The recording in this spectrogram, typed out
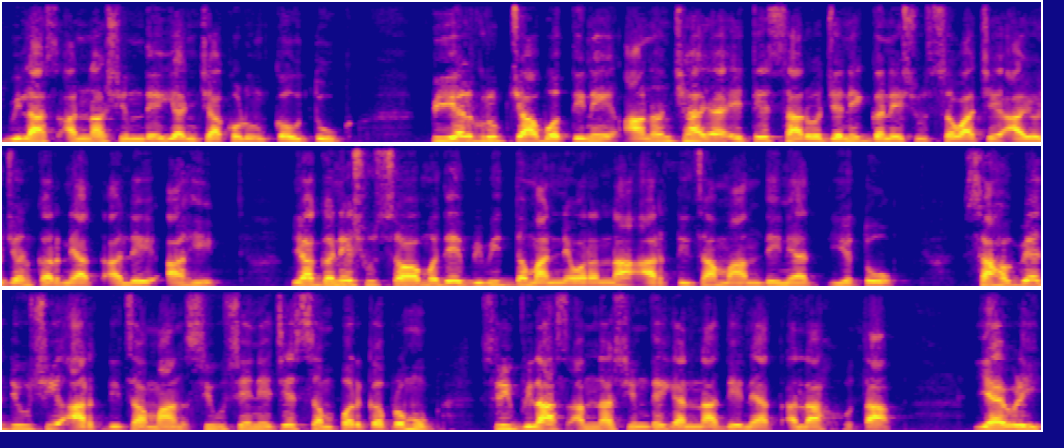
विलास अण्णा शिंदे यांच्याकडून कौतुक. पी एल ग्रुपच्या वतीने आनंद छाया येथे सार्वजनिक गणेश उत्सवाचे आयोजन करण्यात आले आहे. या गणेश उत्सवामध्ये विविध मान्यवरांना आरतीचा मान देण्यात येतो. सहाव्या दिवशी आरतीचा मान शिवसेनेचे संपर्क प्रमुख श्री विलास अण्णा शिंदे यांना देण्यात आला होता. यावेळी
